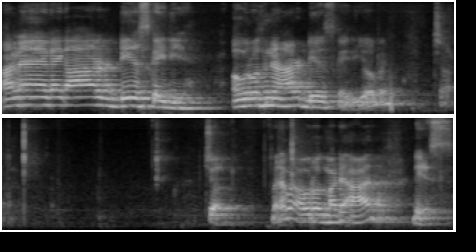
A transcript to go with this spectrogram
અને કંઈક આર ડેશ કહી દઈએ. અવરોધને આર ડેશ કહી દઈએ ભાઈ. ચાલો. ચલો. બરાબર? અવરોધ માટે આર ડેશ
